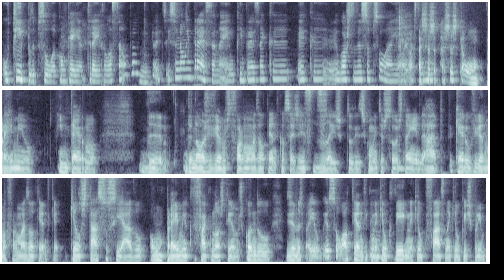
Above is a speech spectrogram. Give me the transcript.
o, o, tipo de pessoa com quem eu terei relação, pronto, hum. isso não interessa, não é? O que interessa é que, é que eu gosto dessa pessoa e ela gosta achas, de mim. Achas que há um prémio interno de, de nós vivermos de forma mais autêntica, ou seja, esse desejo que tu dizes que muitas pessoas têm de ah, quero viver de uma forma mais autêntica, que ele está associado a um prémio que de facto nós temos quando dizemos, eu, eu sou autêntico naquilo que digo, naquilo que faço, naquilo que exprimo.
